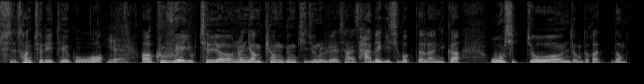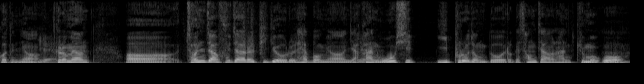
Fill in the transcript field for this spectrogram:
선출이 되고 예. 어, 그 후에 6, 7년은 연평균 기준으로 해서 한 420억 달러니까 50조 원 정도가 넘거든요. 예. 그러면 어 전자 후자를 비교를 해 보면 약한 예. 50 2% 정도 이렇게 성장을 한 규모고 음.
